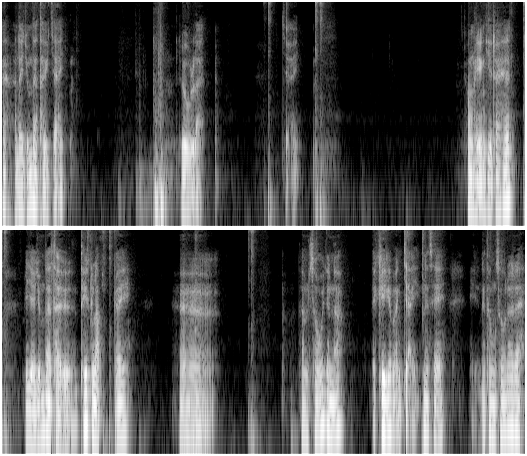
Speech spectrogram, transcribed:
À, ở đây chúng ta thử chạy lưu lại. Chạy. Không hiện gì ra hết. Bây giờ chúng ta thử thiết lập cái uh, tham số cho nó. Để khi các bạn chạy nó sẽ hiện cái thông số đó ra.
